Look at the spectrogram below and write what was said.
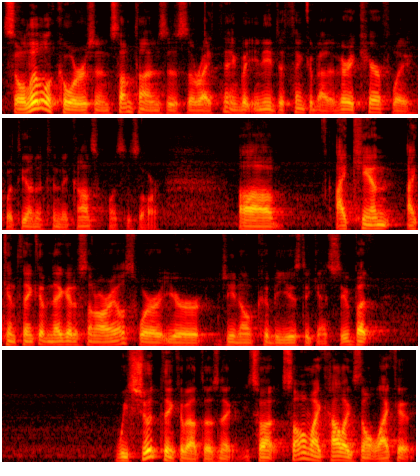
So a little coercion sometimes is the right thing, but you need to think about it very carefully what the unintended consequences are. Uh, I can I can think of negative scenarios where your genome could be used against you, but we should think about those. So some of my colleagues don't like it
